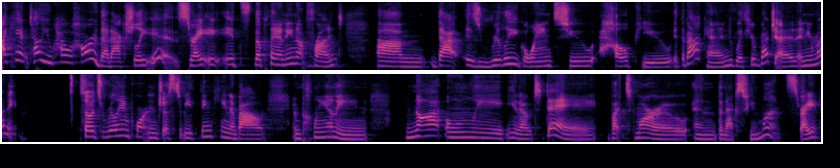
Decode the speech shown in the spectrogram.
I can't tell you how hard that actually is, right? It, it's the planning up front um, that is really going to help you at the back end with your budget and your money. So it's really important just to be thinking about and planning not only, you know, today, but tomorrow and the next few months, right?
